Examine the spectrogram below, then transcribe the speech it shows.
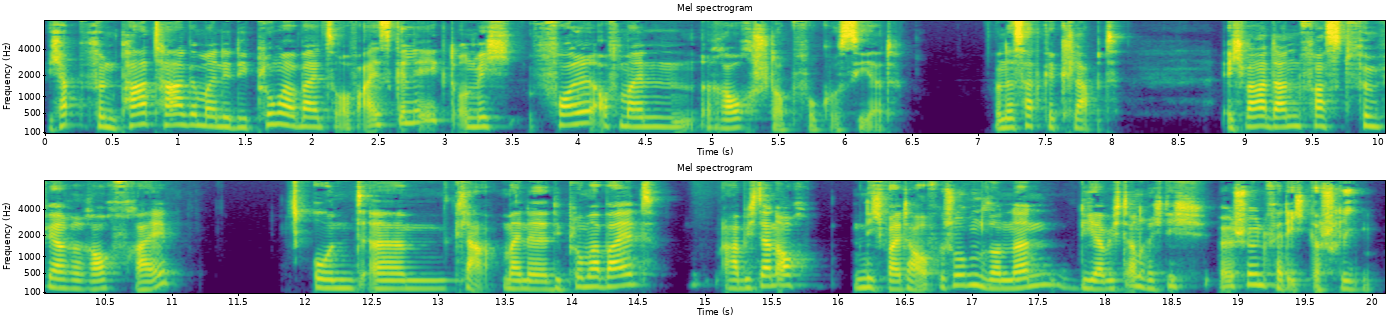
Ich habe für ein paar Tage meine Diplomarbeit so auf Eis gelegt und mich voll auf meinen Rauchstopp fokussiert. Und es hat geklappt. Ich war dann fast fünf Jahre rauchfrei. Und ähm, klar, meine Diplomarbeit habe ich dann auch nicht weiter aufgeschoben, sondern die habe ich dann richtig äh, schön fertig geschrieben.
